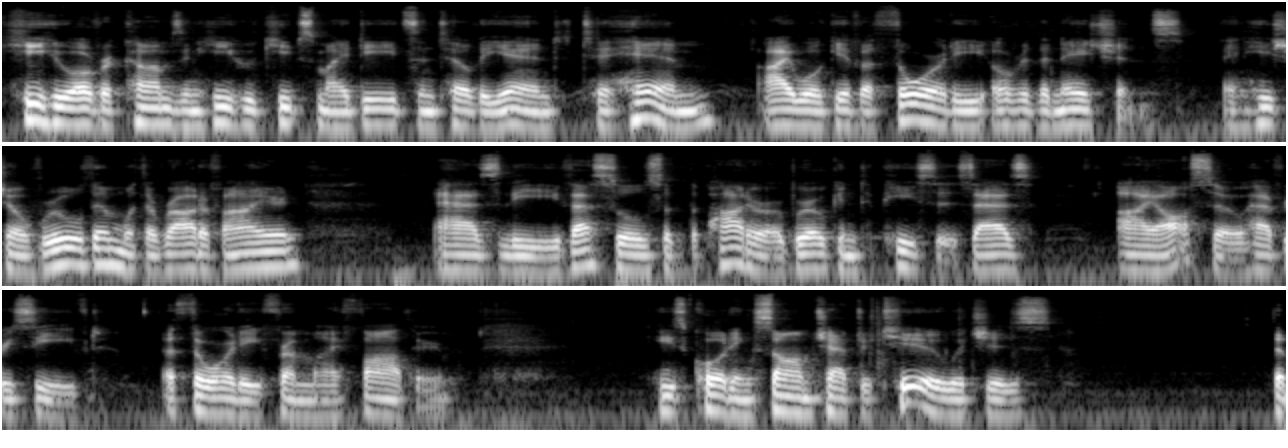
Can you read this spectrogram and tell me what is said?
he who overcomes and he who keeps my deeds until the end, to him I will give authority over the nations, and he shall rule them with a rod of iron, as the vessels of the potter are broken to pieces, as I also have received authority from my Father. He's quoting Psalm chapter 2, which is the,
